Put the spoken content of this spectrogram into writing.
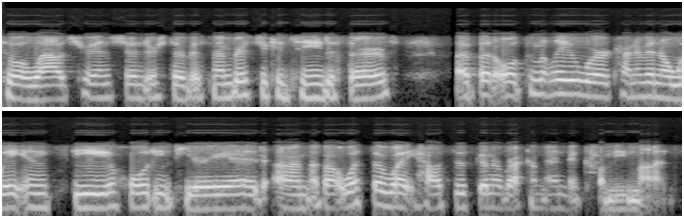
to allow transgender service members to continue to serve. Uh, but ultimately, we're kind of in a wait and see holding period um, about what the White House is going to recommend in coming months.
